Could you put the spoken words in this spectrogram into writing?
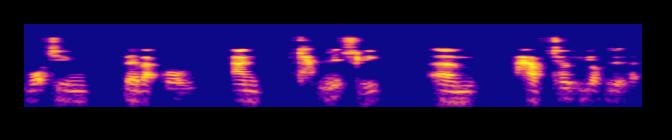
watching bareback porn and can literally um, have totally the opposite effect.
